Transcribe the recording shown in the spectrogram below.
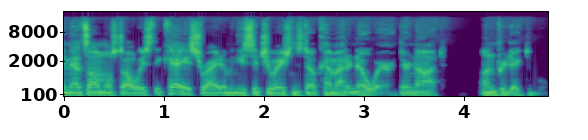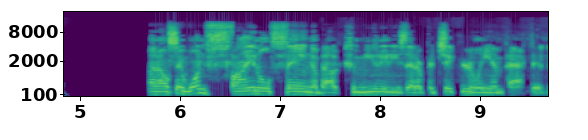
and that's almost always the case, right? I mean, these situations don't come out of nowhere; they're not unpredictable. And I'll say one final thing about communities that are particularly impacted.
